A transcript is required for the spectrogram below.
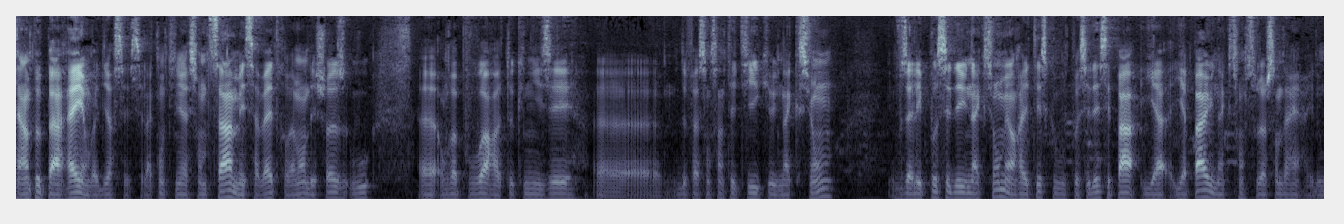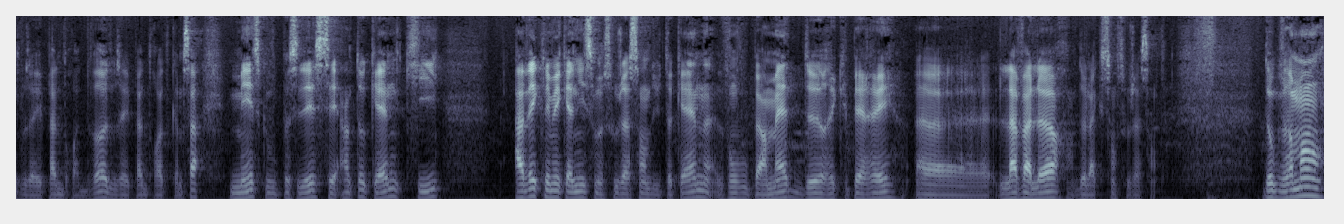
un peu pareil, on va dire, c'est la continuation de ça, mais ça va être vraiment des choses où on va pouvoir tokeniser de façon synthétique une action. Vous allez posséder une action, mais en réalité, ce que vous possédez, c'est pas, il n'y a, a, pas une action sous-jacente derrière. Et donc, vous n'avez pas de droit de vote, vous n'avez pas de droit de comme ça. Mais ce que vous possédez, c'est un token qui avec les mécanismes sous-jacents du token, vont vous permettre de récupérer euh, la valeur de l'action sous-jacente. Donc vraiment,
